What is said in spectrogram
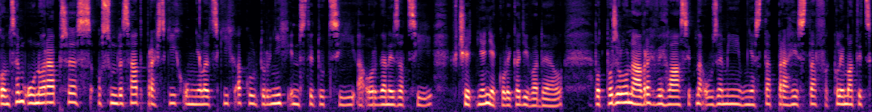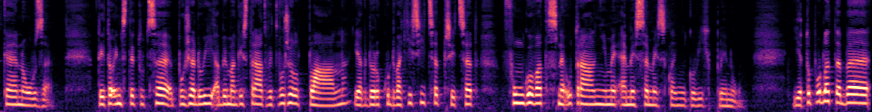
Koncem února přes 80 pražských uměleckých a kulturních institucí a organizací, včetně několika divadel, podpořilo návrh vyhlásit na území města Prahy stav klimatické nouze. Tyto instituce požadují, aby magistrát vytvořil plán, jak do roku 2030 fungovat s neutrálními emisemi skleníkových plynů. Je to podle tebe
